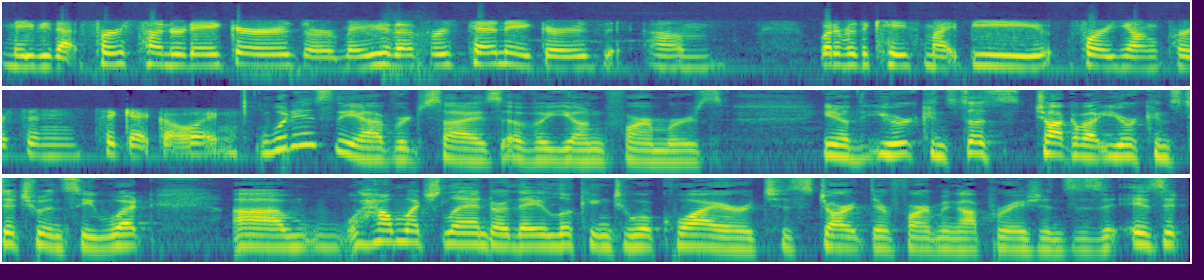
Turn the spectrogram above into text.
maybe that first 100 acres or maybe that first 10 acres. Um, whatever the case might be for a young person to get going. What is the average size of a young farmer's? You know, your let's talk about your constituency. What, um, how much land are they looking to acquire to start their farming operations? Is it is it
